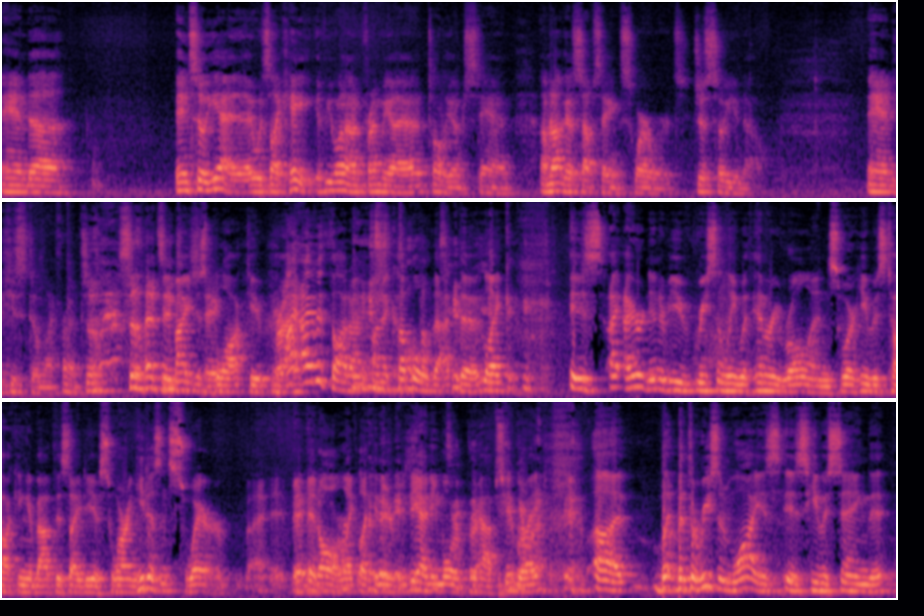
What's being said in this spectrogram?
and uh, and so yeah, it was like, hey, if you want to unfriend me, I totally understand. I'm not going to stop saying swear words, just so you know. And he's still my friend, so so that's He might just block you. Right. I, I have a thought on, on a couple of that though. Like, is I, I heard an interview recently with Henry Rollins where he was talking about this idea of swearing. He doesn't swear uh, at all, like like in interviews. Yeah, anymore, perhaps. Right. Uh, but but the reason why is is he was saying that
